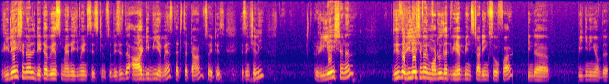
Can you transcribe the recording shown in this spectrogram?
relational database management system. So, this is the RDBMS that is the term. So, it is essentially relational. This is the relational model that we have been studying so far in the beginning of the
